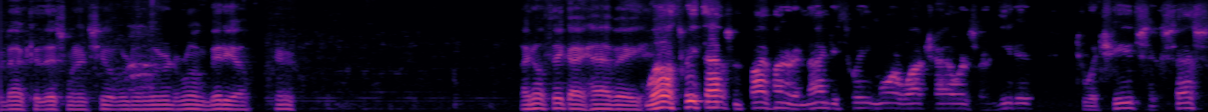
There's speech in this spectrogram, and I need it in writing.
Back to this one and see what we're doing. We're in the wrong video here. I don't think I have a. Well, 3,593 more watch hours are needed to achieve success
